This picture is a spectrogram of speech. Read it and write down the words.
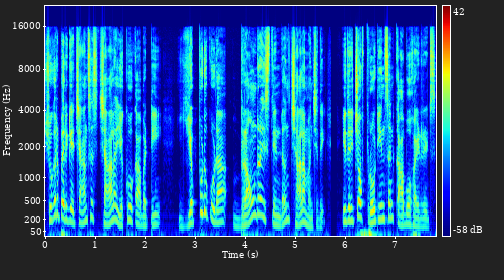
షుగర్ పెరిగే ఛాన్సెస్ చాలా ఎక్కువ కాబట్టి ఎప్పుడు కూడా బ్రౌన్ రైస్ తినడం చాలా మంచిది. ఇది rich of proteins and carbohydrates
